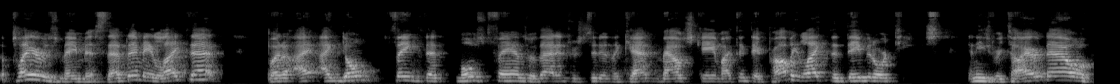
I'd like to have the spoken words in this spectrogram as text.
the players may miss that. They may like that. But I, I don't think that most fans are that interested in the cat and mouse game. I think they probably like the David Ortiz and he's retired now.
